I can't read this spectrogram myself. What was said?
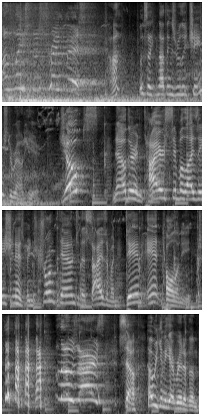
Unleash the shrink mist. Huh? Looks like nothing's really changed around here. Jokes? Now their entire civilization has been shrunk down to the size of a damn ant colony. Losers! So, how are we gonna get rid of them?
